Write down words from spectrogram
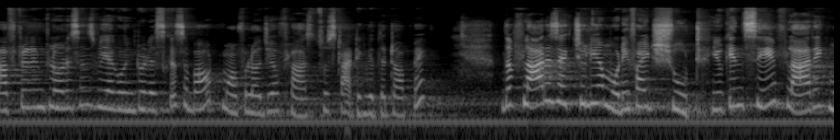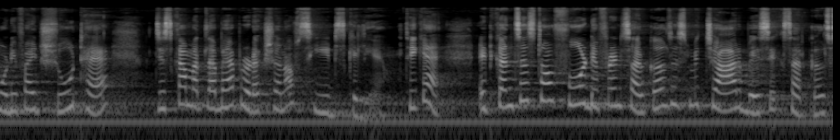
after inflorescence we are going to discuss about morphology of flowers so starting with the topic the flower is actually a modified shoot you can say flower एक modified shoot है जिसका मतलब है प्रोडक्शन ऑफ सीड्स के लिए ठीक है it consist of four different circles इसमें चार बेसिक सर्कल्स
